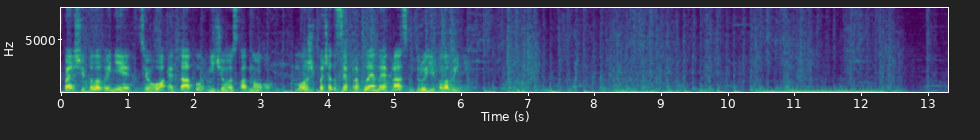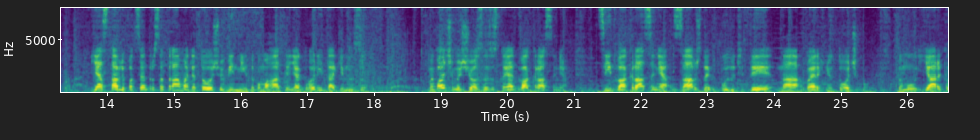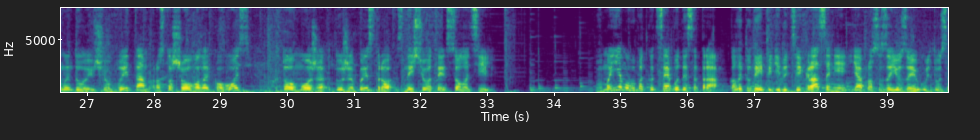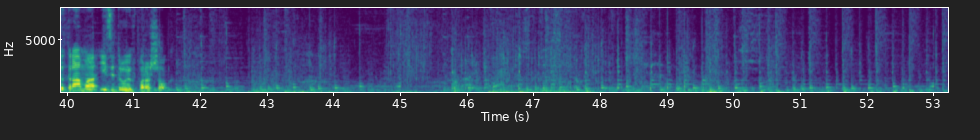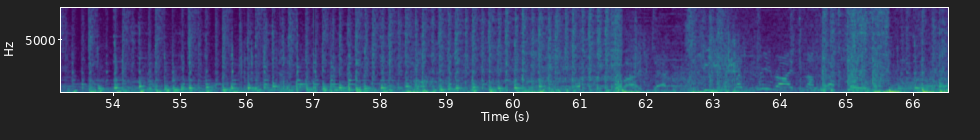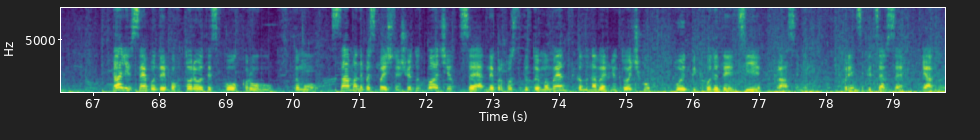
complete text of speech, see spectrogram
В першій половині цього етапу нічого складного. Можуть початися проблеми якраз в другій половині. Я ставлю по центру Сатрама для того, щоб він міг допомагати як вгорі, так і внизу. Ми бачимо, що знизу стоять два красення. Ці два красення завжди будуть йти на верхню точку. Тому я рекомендую, щоб ви там розташовували когось, хто може дуже швидко знищувати соло-ціль. В моєму випадку це буде Сатрам. Коли туди підійдуть ці красені, я просто заюзаю ульту Сатрама і зітрую в порошок. Далі все буде повторюватись по кругу. Тому саме небезпечне, що я тут бачив, це не пропустити той момент, коли на верхню точку будуть підходити ці красені. В принципі, це все. Дякую.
